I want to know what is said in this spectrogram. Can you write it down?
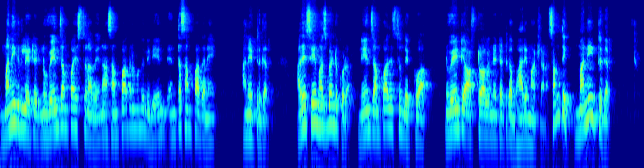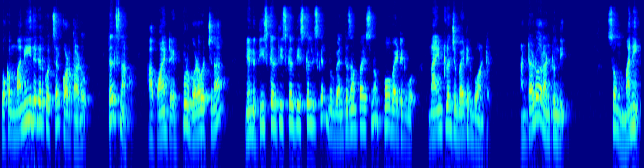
మనీకి రిలేటెడ్ నువ్వేం సంపాదిస్తున్నావే? నా సంపాదన ముందు నీది ఏం ఎంత సంపాదనే? అనే ట్రిగర్ అదే సేమ్ హస్బెండ్ కూడా నేను సంపాదిస్తుంది ఎక్కువ నువ్వేంటి ఆఫ్టర్ ఆల్ అనేటట్టుగా భార్య మాట్లాడ. సంథింగ్ మనీ ట్రిగర్ ఒక మనీ దగ్గరకు వచ్చారు కొడతాడు. తెలుసు నాకు. ఆ పాయింట్ ఎప్పుడు గొడవ వచ్చినా నిన్ను తీసుకెళ్ళి తీసుకెళ్ళి తీసుకెళ్ళి తీసుకెళ్ళి నువ్వు ఎంత సంపాదిస్తున్నావు? పో బయటకు పో. నా ఇంట్లోంచి బయటకు పో అంటాడు. అంటాడు ఆర్ అంటుంది. So money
